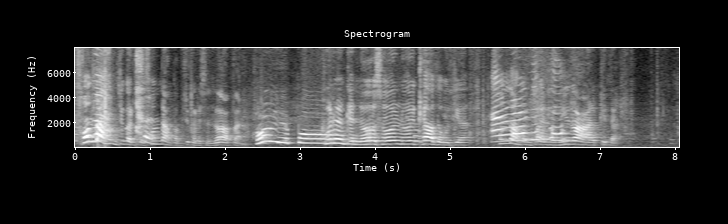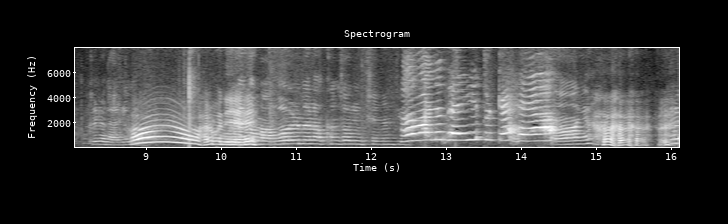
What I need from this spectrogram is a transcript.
손당금 찍어랬어 손당금 찍어랬어 너 아빠는. 아 예뻐. 그러니까 너서 너희 캐도 그지? 손당금 찍어는 네가 알겠다. 그래가지고. 아유 할머니. 해. 그래도 막 얼마나 큰 소리를 치는지. 어머니 생일 축하해요. 아니야. 그래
